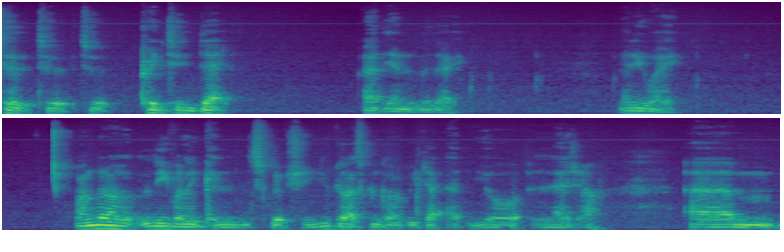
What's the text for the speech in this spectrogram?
to to to printing debt at the end of the day. Anyway, I'm going to leave a link in the description. You guys can go read that at your leisure. Um,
